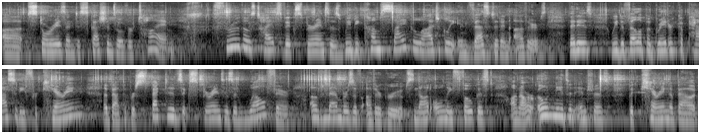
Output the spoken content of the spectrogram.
uh, stories and discussions over time. Through those types of experiences, we become psychologically invested in others. That is, we develop a greater capacity for caring about the perspectives, experiences, and welfare of members of other groups, not only focused on our own needs and interests, but caring about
